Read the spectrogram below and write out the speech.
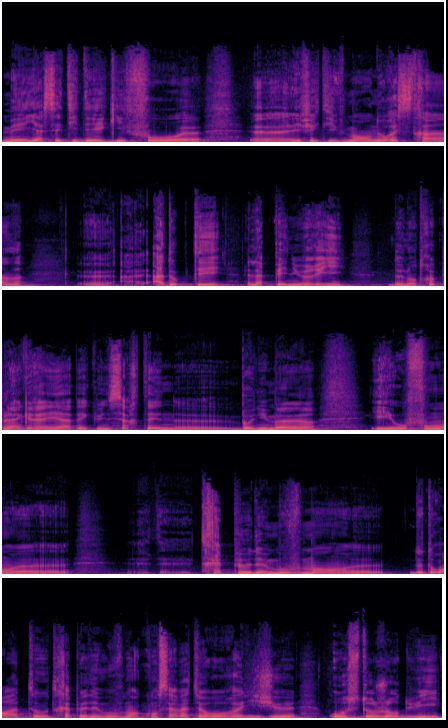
Mais il y a cette idée qu'il faut euh, euh, effectivement nous restreindre, adopter la pénurie de notre plein gré avec une certaine euh, bonne humeur et au fond euh, très peu de mouvements euh, de droite ou très peu de mouvements conservateurs ou religieux osent aujourd'hui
